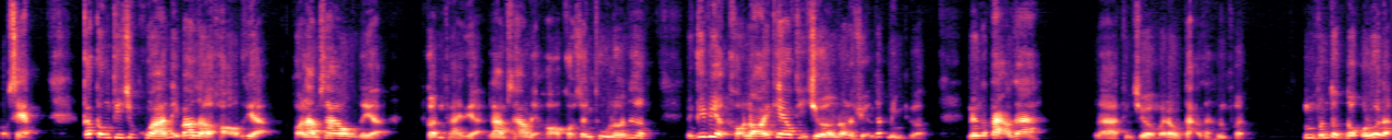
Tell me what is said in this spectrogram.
họ xem. Các công ty chứng khoán thì bao giờ họ gì ạ? Họ làm sao để cần phải gì ạ? Làm sao để họ có doanh thu lớn hơn? Thì cái việc họ nói theo thị trường đó là chuyện rất bình thường, nên nó tạo ra là thị trường bắt đầu tạo ra hưng phấn hưng phấn tột độ luôn ạ.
